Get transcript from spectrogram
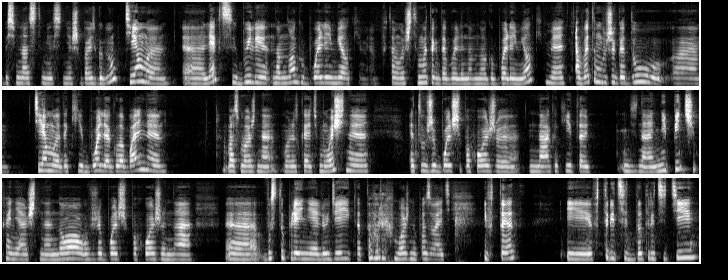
18 если не ошибаюсь, году, темы э, лекций были намного более мелкими, потому что мы тогда были намного более мелкими. А в этом уже году э, темы такие более глобальные, возможно, можно сказать, мощные. Это уже больше похоже на какие-то, не знаю, не питчи, конечно, но уже больше похоже на э, выступления людей, которых можно позвать и в TED, и в 30 до 30,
